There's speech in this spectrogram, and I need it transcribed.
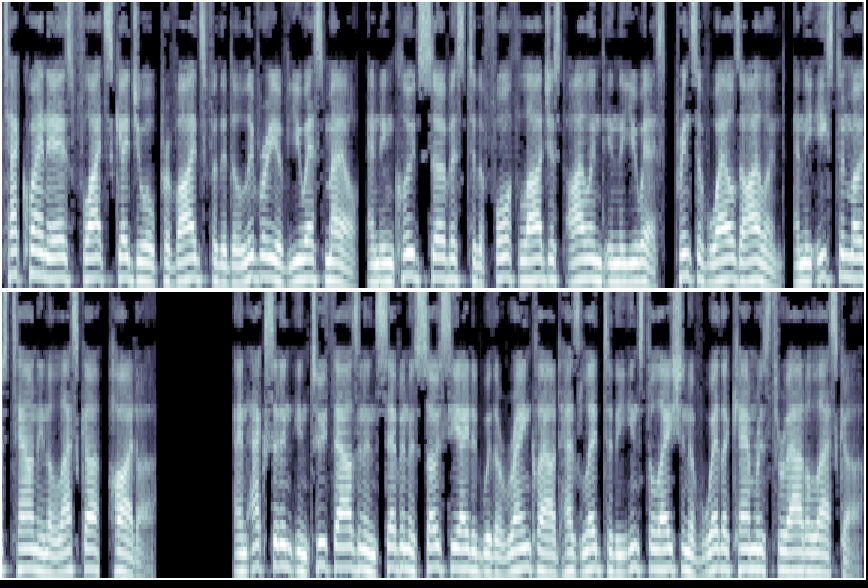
Taquan Air's flight schedule provides for the delivery of U.S. mail, and includes service to the fourth largest island in the U.S., Prince of Wales Island, and the easternmost town in Alaska, Hyder. An accident in 2007 associated with a raincloud has led to the installation of weather cameras throughout Alaska.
